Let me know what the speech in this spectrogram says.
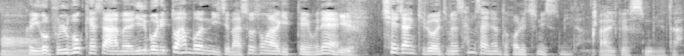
어. 그 이걸 불복해서 하면 일본이 또 한 번 이제 맞소송을 하기 때문에 예. 최장 길어지면 3, 4년 더 걸릴 수는 있습니다. 알겠습니다.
